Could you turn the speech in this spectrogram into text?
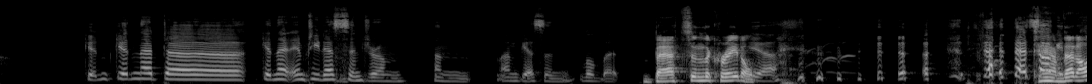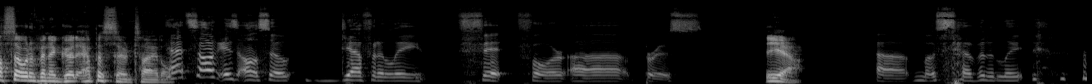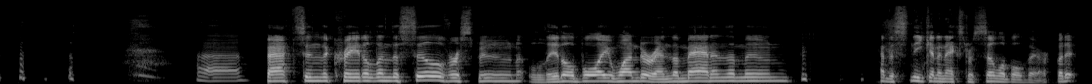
getting getting that uh getting that empty nest syndrome. I'm I'm guessing a little bit. Bats in the cradle. Yeah. that, that song Damn, that also would have been a good episode title. That song is also definitely fit for uh Bruce. Yeah. Uh most evidently. Uh, Bats in the cradle and the silver spoon, little boy wonder and the man in the moon. Had to sneak in an extra syllable there, but it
